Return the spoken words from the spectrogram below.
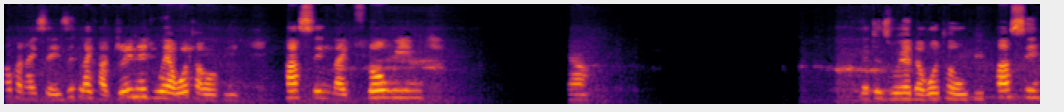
how can I say? Is it like a drainage where water will be passing, like flowing? Yeah. That is where the water will be passing.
